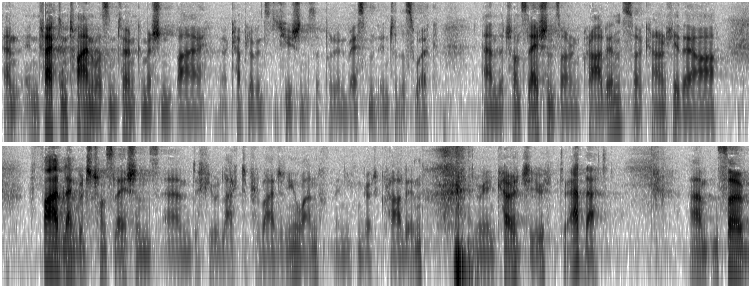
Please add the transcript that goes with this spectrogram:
And in fact, Entwine was in turn commissioned by a couple of institutions that put investment into this work and the translations are in Crowdin. So currently there are five language translations, and if you would like to provide a new one, then you can go to Crowdin, and we encourage you to add that. Um, so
